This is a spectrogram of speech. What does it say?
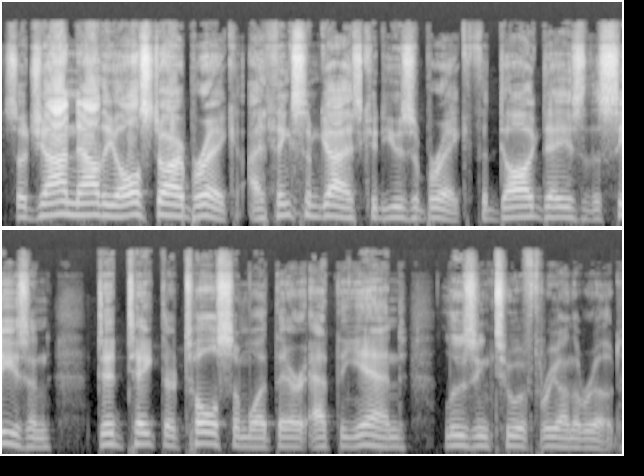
So, John, now the All Star break. I think some guys could use a break. The dog days of the season did take their toll somewhat there at the end, losing two of three on the road.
